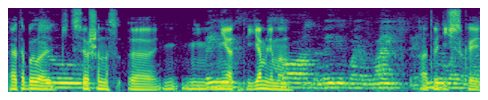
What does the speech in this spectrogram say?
это было совершенно э, неотъемлемым от, ведической,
